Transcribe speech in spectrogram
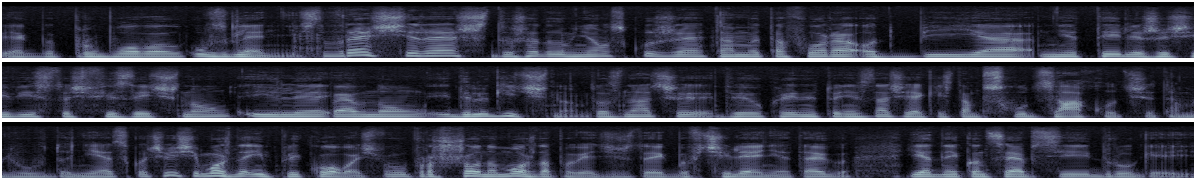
jakby próbował uwzględnić. Wreszcie resz doszedłem do wniosku, że ta metafora odbija nie tyle rzeczywistość fizyczną, ile pewną ideologiczną. To znaczy dwie Ukrainy to nie znaczy jakiś tam wschód-zachód, czy tam Lwów-Doniecko. Oczywiście można implikować, uproszczono można powiedzieć, że to jakby wcielenie tego, jednej koncepcji i drugiej,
